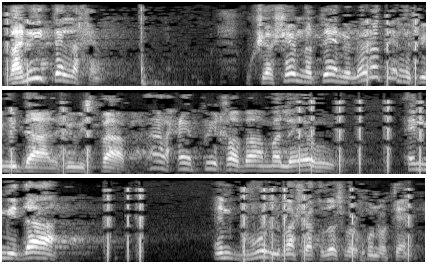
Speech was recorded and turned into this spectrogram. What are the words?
ואני אתן לכם. וכשהשם נותן, הוא לא נותן לפי מידה, לפי מספר. ארחי פיך ואמלאהו. אין מידה, אין גבול למה שהקדוש ברוך הוא נותן.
